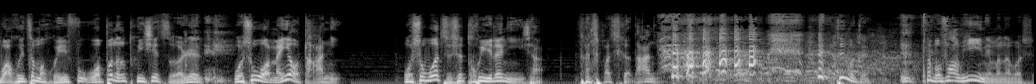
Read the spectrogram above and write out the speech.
我会这么回复，我不能推卸责任。我说我没有打你，我说我只是推了你一下，他他妈扯淡呢，对不对？他不放屁呢吗？那不是？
